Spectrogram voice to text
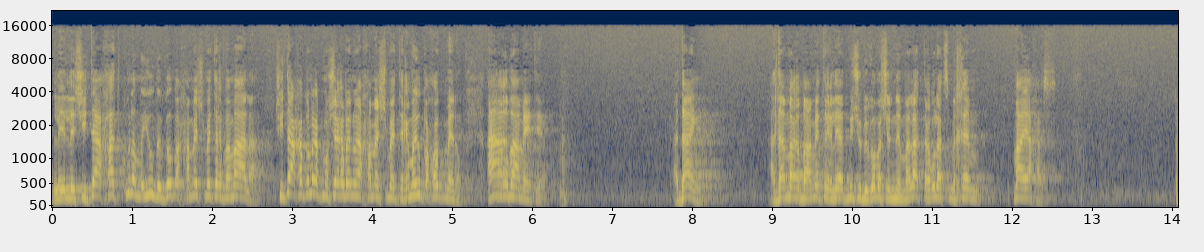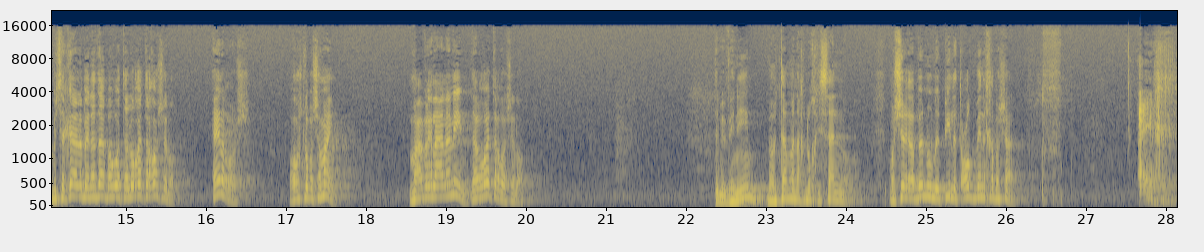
לשיטה אחת, כולם היו בגובה חמש מטר ומעלה. שיטה אחת אומרת, משה רבנו היה חמש מטר, הם היו פחות ממנו. ארבע מטר. עדיין. אדם ארבע מטר ליד מישהו בגובה של נמלה, תארו לעצמכם מה היחס. אתה מסתכל על הבן אדם, אתה לא רואה את הראש שלו. אין ראש. הראש שלו בשמיים. מעבר לעננים, אתה לא רואה את הראש שלו. אתם מבינים? ואותם אנחנו חיסלנו. משה רבנו מפיל את עוג מלך הבשן. איך?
